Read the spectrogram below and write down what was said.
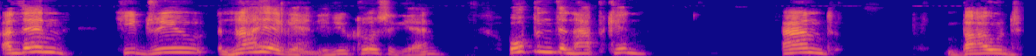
And then he drew nigh again, he drew close again, opened the napkin, and bowed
